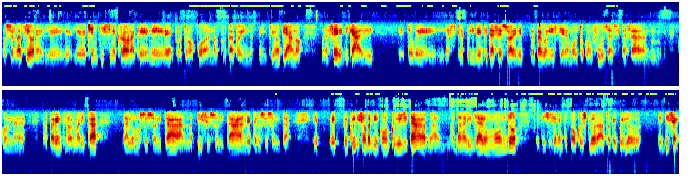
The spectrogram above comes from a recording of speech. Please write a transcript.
osservazione. Le, le, le, recentissime cronache nere, purtroppo, hanno portato in, in primo piano una serie di casi eh, dove la, la, l'identità sessuale dei protagonisti era molto confusa, si passa mh, con eh, apparente normalità dall'omosessualità alla bisessualità all'eterosessualità e, e quindi siamo partiti con curiosità a, ad analizzare un mondo decisamente poco esplorato che è quello del bisex,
